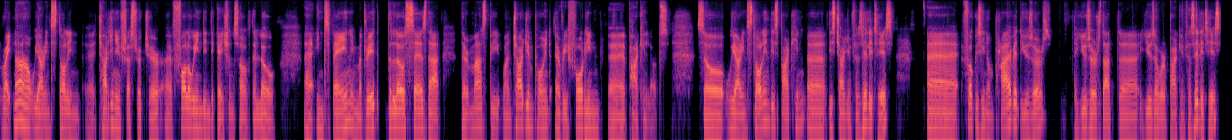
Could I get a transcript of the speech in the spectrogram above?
right now we are installing uh, charging infrastructure uh, following the indications of the law. Uh, in Spain, in Madrid, the law says that there must be one charging point every 14 uh, parking lots. So we are installing these parking, uh, these charging facilities, focusing on private users, the users that use our parking facilities.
